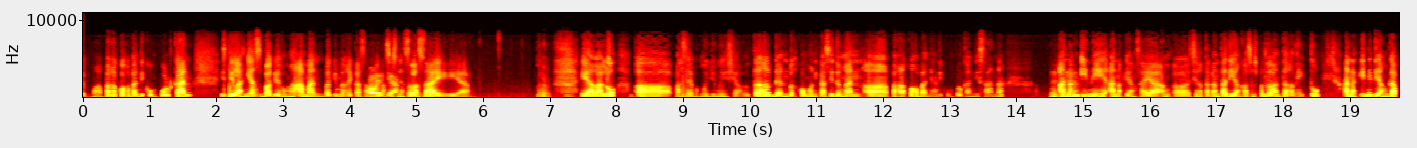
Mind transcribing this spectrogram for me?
iya, para korban dikumpulkan istilahnya sebagai rumah aman bagi mereka sampai oh, iya. kasusnya yeah. selesai ya ya lalu uh, pas saya mengunjungi shelter dan berkomunikasi dengan uh, para korban yang dikumpulkan di sana Mm-hmm. Anak ini, anak yang saya uh, ceritakan tadi yang kasus penelantaran itu, anak ini dianggap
